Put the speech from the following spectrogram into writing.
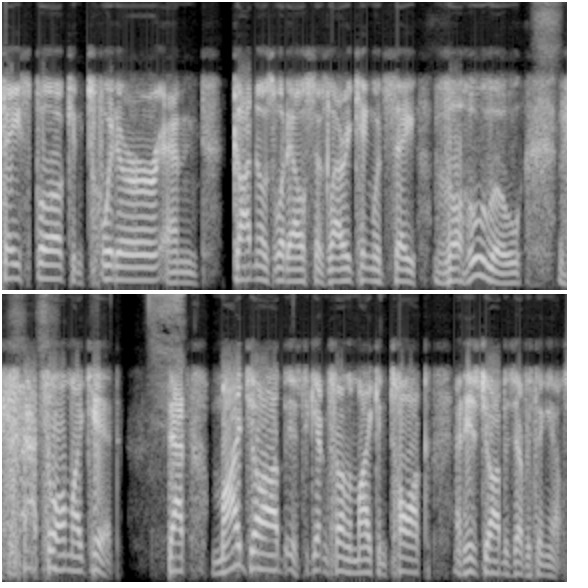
Facebook and Twitter and God knows what else, as Larry King would say, the Hulu, that's all my kid. That my job is to get in front of the mic and talk, and his job is everything else.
